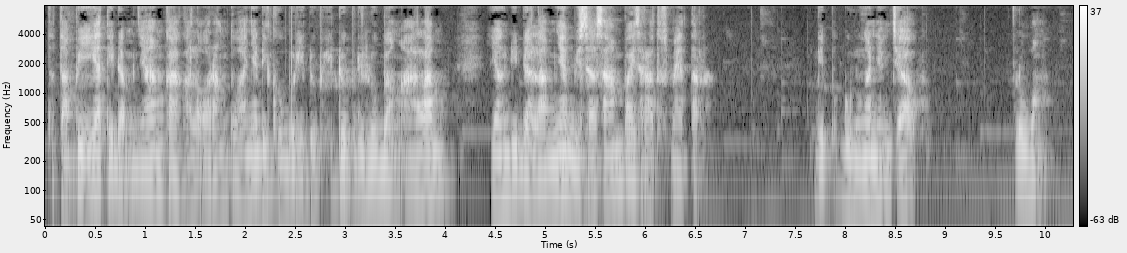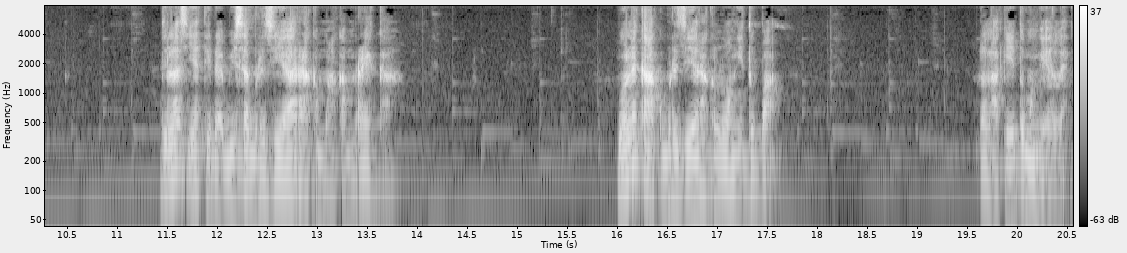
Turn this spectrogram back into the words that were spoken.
Tetapi ia tidak menyangka kalau orang tuanya dikubur hidup-hidup di lubang alam yang di dalamnya bisa sampai 100 meter. Di pegunungan yang jauh. Luang. Jelas ia tidak bisa berziarah ke makam mereka Bolehkah aku berziarah ke luang itu, Pak? Lelaki itu menggeleng.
